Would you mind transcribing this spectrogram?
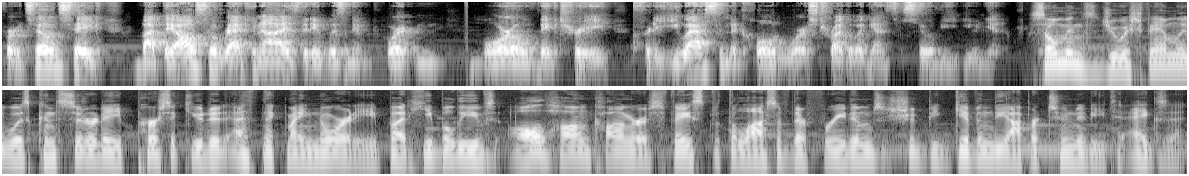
for its own sake, but they also recognized that it was an important moral victory for the US in the Cold War struggle against the Soviet Union. Somin's Jewish family was considered a persecuted ethnic minority, but he believes all Hong Kongers faced with the loss of their freedoms should be given the opportunity to exit.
